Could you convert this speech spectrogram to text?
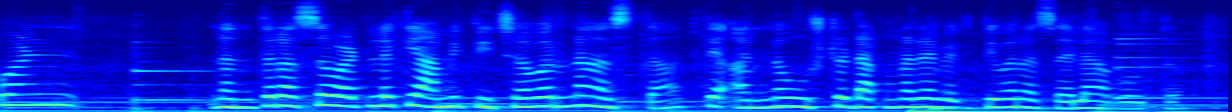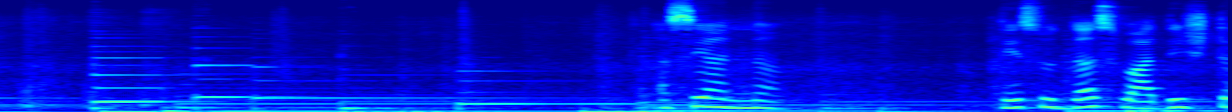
पण नंतर असं वाटलं की आम्ही तिच्यावर न हसता ते अन्न उष्ट टाकणाऱ्या व्यक्तीवर असायला हवं होतं. असे अन्न ते सुद्धा स्वादिष्ट.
